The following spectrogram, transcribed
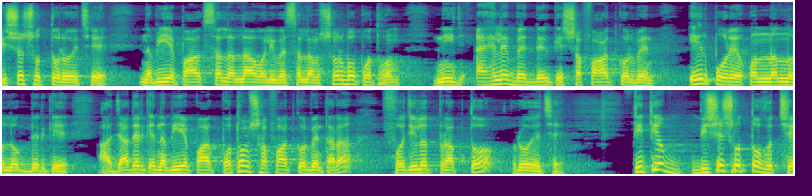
বিশেষত্ব রয়েছে। নবিয়ে পাক সাল্লাহ আলী ওয়াসাল্লাম সর্বপ্রথম নিজ আহলে বেদদেরকে সাফাত করবেন, এরপরে অন্যান্য লোকদেরকে, আর যাদেরকে নবিয়ে পাক প্রথম সাফাত করবেন তারা ফজিলত প্রাপ্ত রয়েছে। তৃতীয় বিশেষত্ব হচ্ছে,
